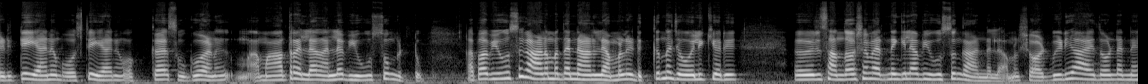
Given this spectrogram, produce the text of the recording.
എഡിറ്റ് ചെയ്യാനും പോസ്റ്റ് ചെയ്യാനും ഒക്കെ സുഖമാണ്. മാത്രമല്ല നല്ല വ്യൂസും കിട്ടും. അപ്പോൾ വ്യൂസ് കാണുമ്പോൾ തന്നെയാണല്ലോ നമ്മൾ എടുക്കുന്ന ജോലിക്കൊരു ഒരു സന്തോഷം വരണമെങ്കിൽ ആ വ്യൂസും കാണണമല്ലോ നമ്മൾ ഷോർട്ട് വീഡിയോ ആയതുകൊണ്ട് തന്നെ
